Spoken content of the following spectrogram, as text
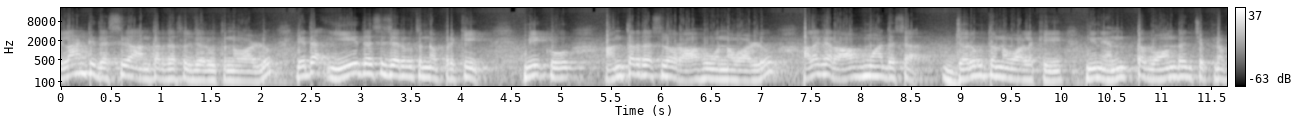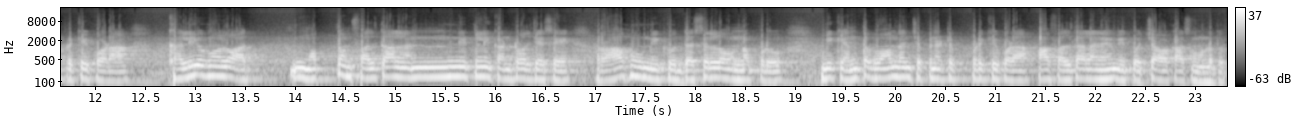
ఇలాంటి దశ అంతర్దశలు జరుగుతున్న వాళ్ళు లేదా ఏ దశ జరుగుతున్నప్పటికీ మీకు అంతర్దశలో రాహు ఉన్నవాళ్ళు అలాగే రాహుమా దశ జరుగుతున్న వాళ్ళకి నేను ఎంత బాగుందని చెప్పినప్పటికీ కూడా కలియుగంలో మొత్తం ఫలితాలన్నింటినీ కంట్రోల్ చేసే రాహు మీకు దశల్లో ఉన్నప్పుడు మీకు ఎంత బాగుందని చెప్పినప్పటికీ కూడా ఆ ఫలితాలు అనేవి మీకు వచ్చే అవకాశం ఉండదు.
